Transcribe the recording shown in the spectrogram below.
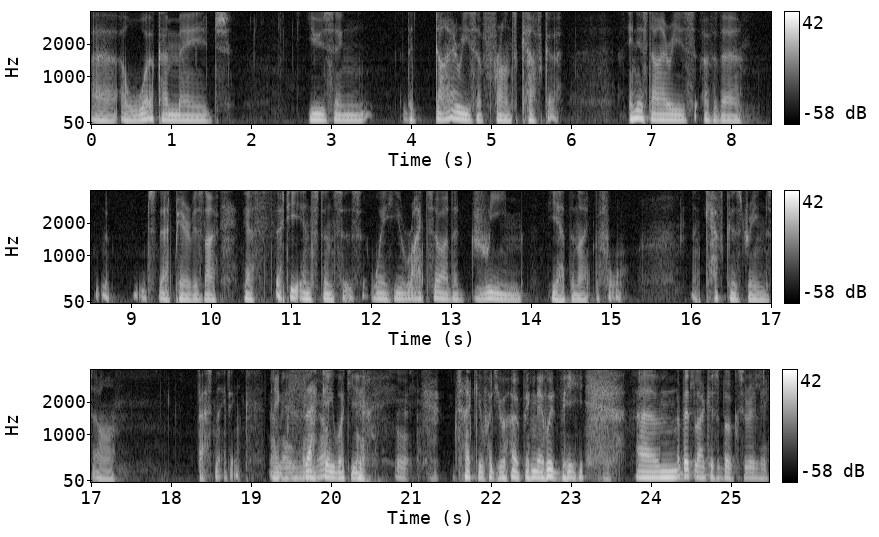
uh, a work I made using the diaries of Franz Kafka in his diaries over the that period of his life, there are 30 instances where he writes about a dream he had the night before. And Kafka's dreams are fascinating. Amazing, exactly yeah. what you Yeah. exactly what you were hoping they would be. Um, A bit like his books, really.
